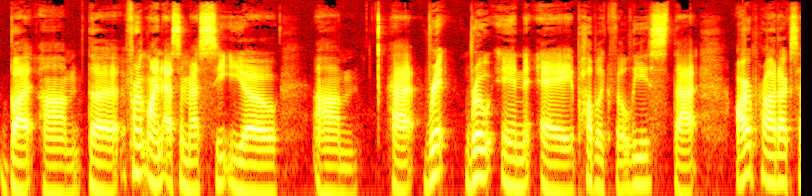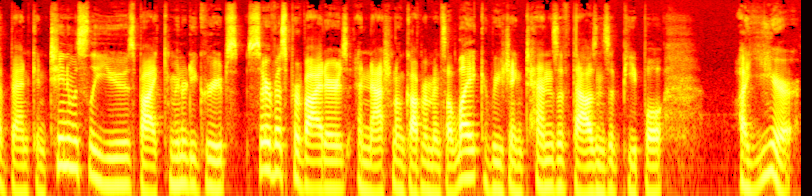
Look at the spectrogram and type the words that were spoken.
But um, the Frontline SMS CEO um, writ, wrote in a public release that our products have been continuously used by community groups, service providers, and national governments alike, reaching tens of thousands of people a year.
